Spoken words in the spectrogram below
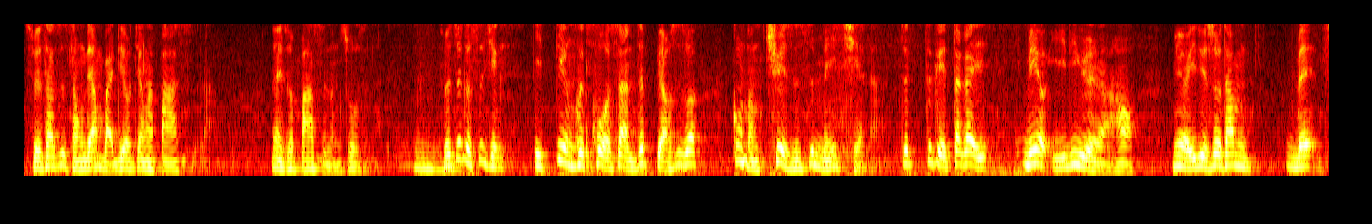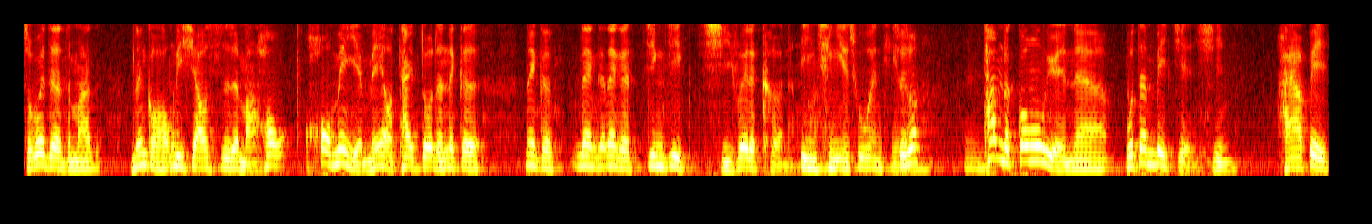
所以它是从两百六降到八十了。那你说八十能做什么？嗯，所以这个事情一定会扩散，这表示说共党确实是没钱了。这这个大概没有疑虑了哈，没有疑虑，所以他们没所谓的什么人口红利消失了嘛，后后面也没有太多的那个那个那个那个经济起飞的可能，引擎也出问题。所以说，他们的公务员呢，不但被减薪，还要被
